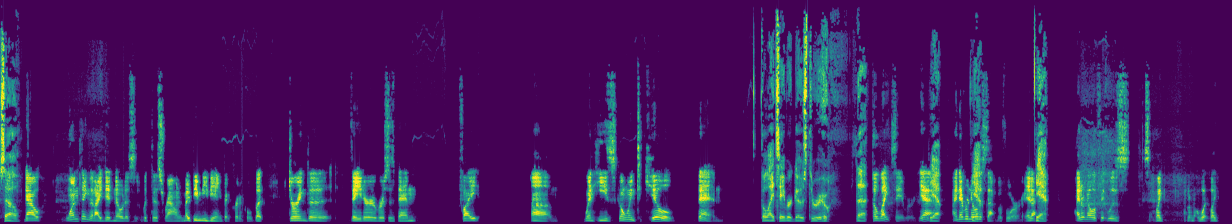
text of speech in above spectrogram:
So Now, one thing that I did notice with this round, it might be me being a bit critical, but during the Vader versus Ben fight, um, when he's going to kill Ben, the lightsaber goes through the the lightsaber, yeah, yeah. I never noticed that before, and I, yeah. I don't know if it was like I don't know what like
